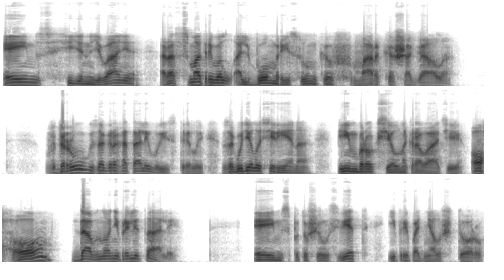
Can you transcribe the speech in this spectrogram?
Эймс, сидя на диване, рассматривал альбом рисунков Марка Шагала. Вдруг загрохотали выстрелы, загудела сирена. Пимброк сел на кровати. «Ого! Давно не прилетали!» Эймс потушил свет и приподнял штору.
